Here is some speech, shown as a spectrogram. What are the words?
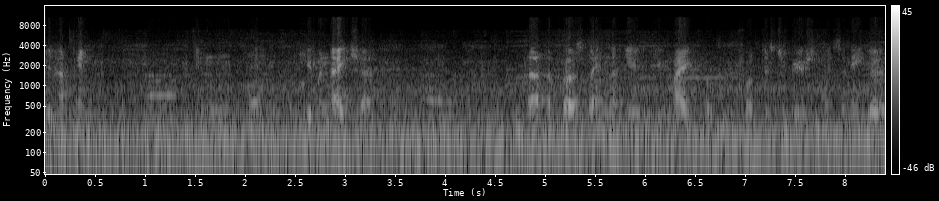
you know in in, in human nature that the first thing that you, you make for, for distribution is any good.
